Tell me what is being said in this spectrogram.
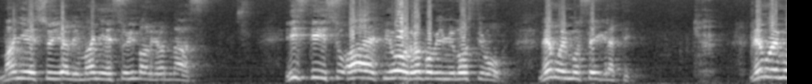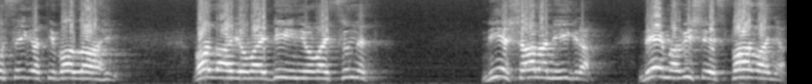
Manje su jeli, manje su imali od nas. Isti su ajeti, o robovi milostivog. Nemojmo se igrati. Nemojmo se igrati, vallahi. Vallahi, ovaj din i ovaj sunnet. Nije šala ni igra. Nema više spavanja.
